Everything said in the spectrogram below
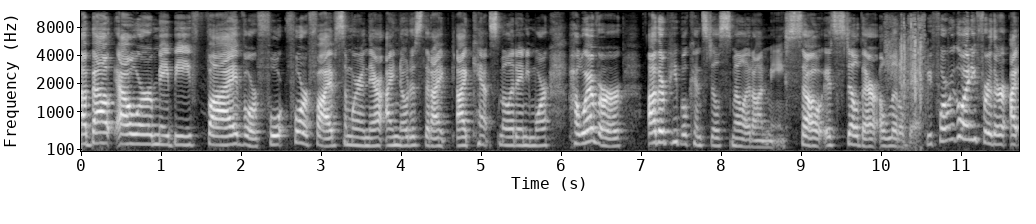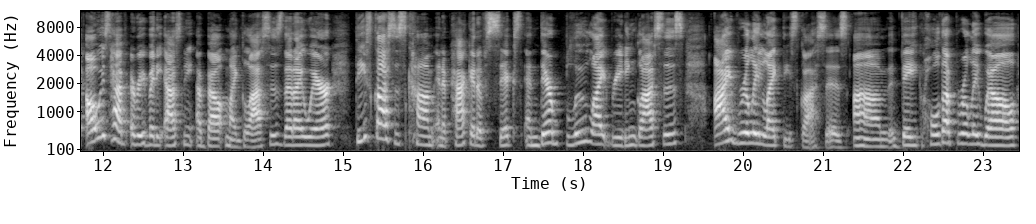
about hour, maybe five or four, four or five, somewhere in there, I noticed that I, I can't smell it anymore. However, other people can still smell it on me. So it's still there a little bit. Before we go any further, I always have everybody ask me about my glasses that I wear. These glasses come in a packet of six and they're blue light reading glasses. I really like these glasses. Um, they hold up really well.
